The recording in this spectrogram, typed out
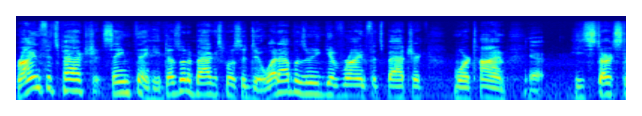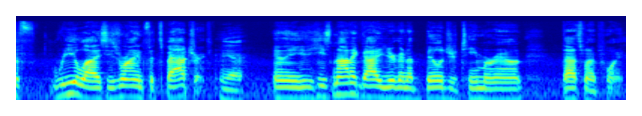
Ryan Fitzpatrick, same thing. He does what a back is supposed to do. What happens when you give Ryan Fitzpatrick more time? Yeah. He starts to f- realize he's Ryan Fitzpatrick, yeah. and he, he's not a guy you're going to build your team around. That's my point.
